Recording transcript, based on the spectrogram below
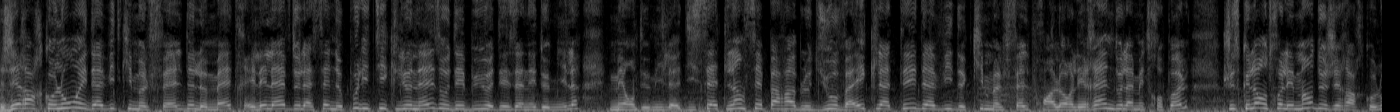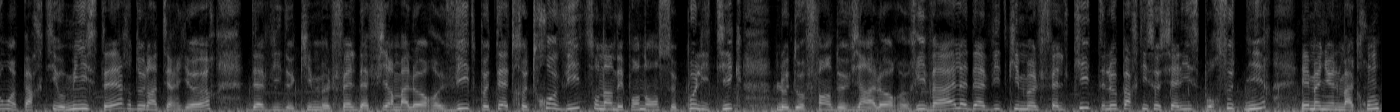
Gérard Collomb et David Kimmelfeld, le maître et l'élève de la scène politique lyonnaise au début des années 2000. Mais en 2017, l'inséparable duo va éclater. David Kimmelfeld prend alors les rênes de la métropole, jusque-là entre les mains de Gérard Collomb, parti au ministère de l'Intérieur. David Kimmelfeld affirme alors vite, peut-être trop vite, son indépendance politique. Le dauphin devient alors rival. David Kimmelfeld quitte le Parti socialiste pour soutenir Emmanuel Macron.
